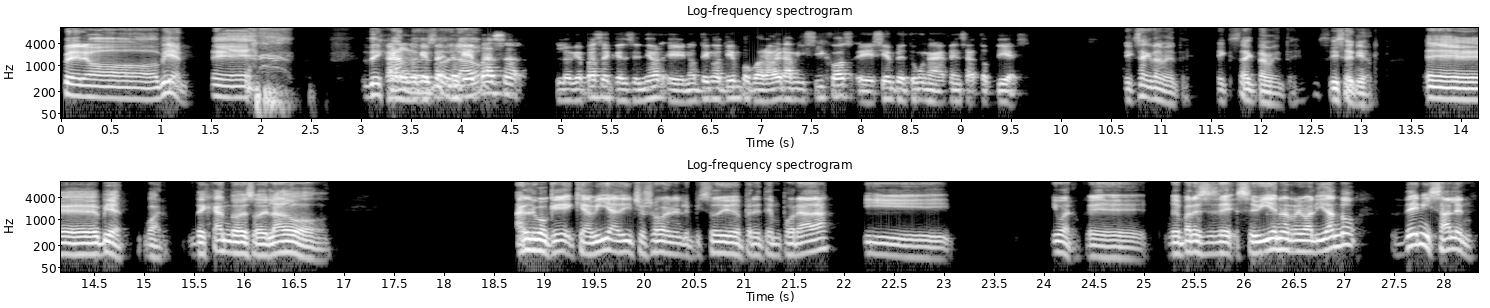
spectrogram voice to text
Pero bien. Eh, dejando claro, lo, que, eso de lo lado, que, pasa, lo que pasa es que el señor, eh, no tengo tiempo para ver a mis hijos, eh, siempre tuvo una defensa top 10. Exactamente, exactamente. Sí, señor. Eh, bien, bueno, dejando eso de lado, algo que, que, había dicho yo en el episodio de pretemporada y, y bueno, que me parece se, se viene revalidando. Denis Allen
